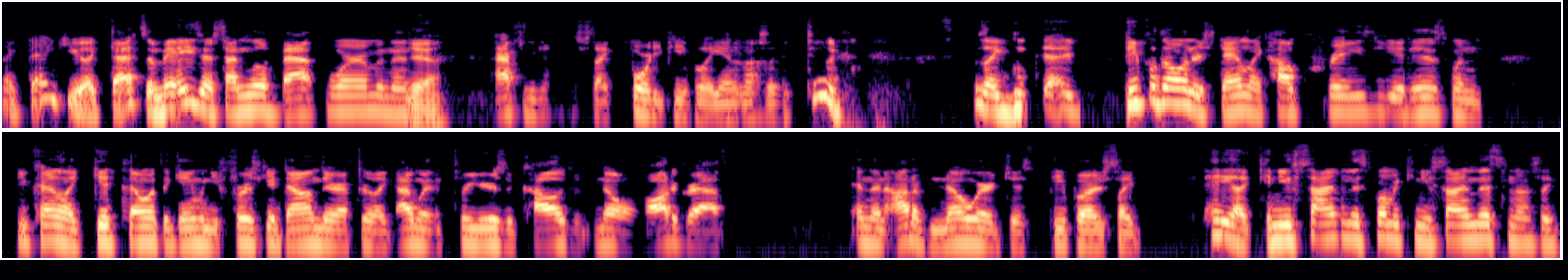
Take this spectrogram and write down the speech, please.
"Like, thank you, like that's amazing." I signed a little bat for him, and then Yeah. after the game, just like 40 people again, and I was like, "Dude," I was like, uh, people don't understand like how crazy it is when you kind of like get done with the game when you first get down there after like I went three years of college with no autograph, and then out of nowhere, just people are just like, "Hey, like, can you sign this for me? Can you sign this?" And I was like,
